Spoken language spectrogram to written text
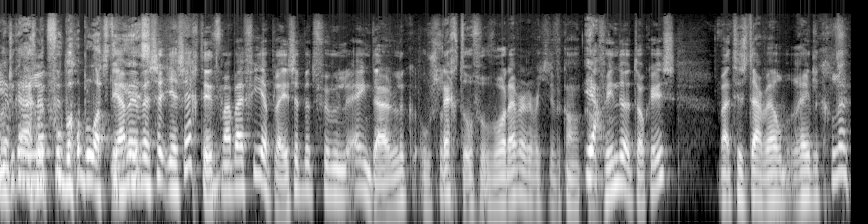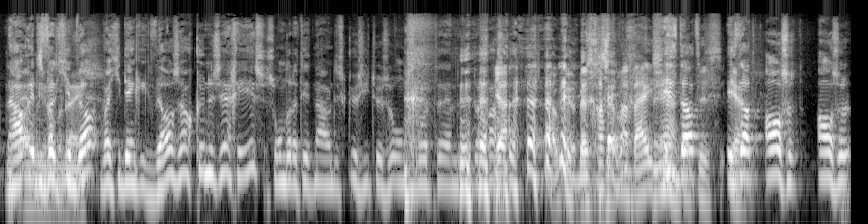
wat natuurlijk eigenlijk het- voetbalbelasting Ja, maar is. je zegt dit, maar bij Viaplay is het met Formule 1 duidelijk hoe slecht of whatever wat je ervan kan Ja. vinden het ook is. Maar het is daar wel redelijk gelukt. Nou, het is wat, je wel, wat je denk ik wel zou kunnen zeggen is, zonder dat dit nou een discussie tussen ons wordt en de, de gasten, Nou, het best Gast er maar bij. is, dat, is, ja. dat als, het, als, er,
